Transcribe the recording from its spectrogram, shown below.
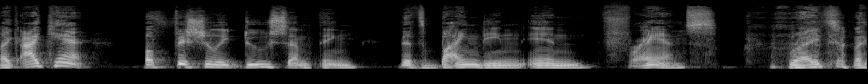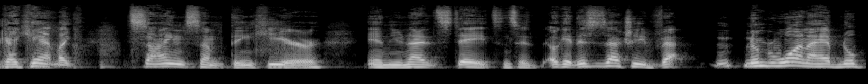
like I can't officially do something that's binding in France, right? like I can't like sign something here in the United States and say, okay, this is actually va- number one. I have no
